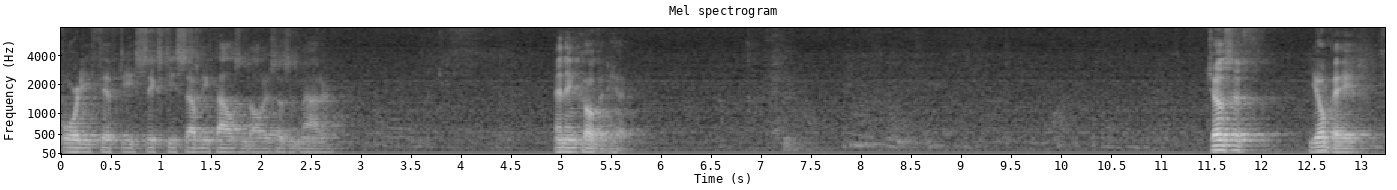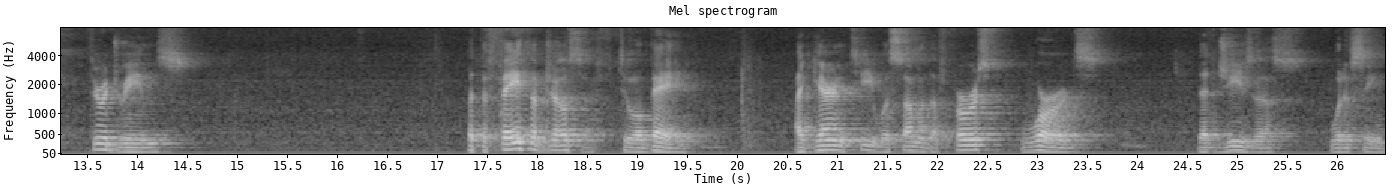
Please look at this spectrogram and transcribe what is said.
40, 50, 60, 70,000 dollars doesn't matter. And then COVID hit. Joseph, he obeyed through dreams. But the faith of Joseph to obey I guarantee was some of the first words that Jesus would have seen.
